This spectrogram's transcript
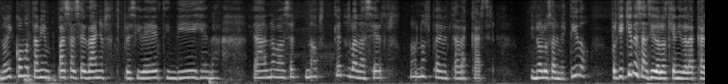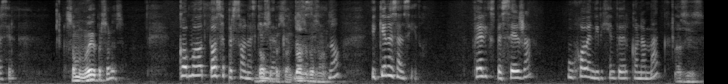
¿No? Y cómo también pasa a hacer daños a tu presidente indígena. Ya no van a hacer, no, pues, ¿qué nos van a hacer? No nos pueden meter a la cárcel. Y no los han metido. Porque ¿quiénes han sido los que han ido a la cárcel? Somos nueve personas. Como 12 personas. que han 12 ido a la personas. cárcel, 12 personas. ¿no? ¿Y quiénes han sido? Félix Becerra, un joven dirigente del CONAMAC, Así es.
